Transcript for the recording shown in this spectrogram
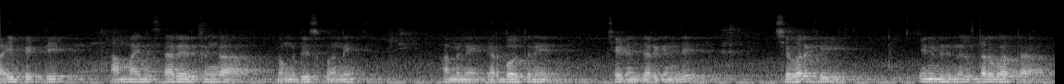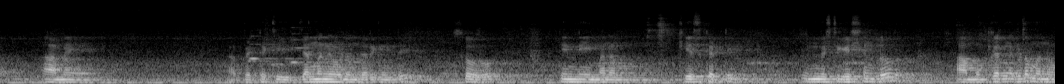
భయపెట్టి అమ్మాయిని శారీరకంగా లొంగ తీసుకొని ఆమెని గర్భవతిని చేయడం జరిగింది. చివరికి ఎనిమిది నెలల తర్వాత ఆమె ఆ బిడ్డకి జన్మనివ్వడం జరిగింది. సో దీన్ని మనం కేసు కట్టి ఇన్వెస్టిగేషన్లో ఆ ముగ్గురిని కూడా మనం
